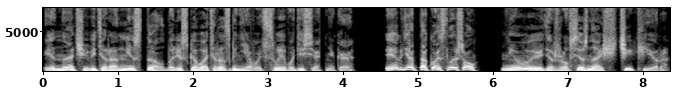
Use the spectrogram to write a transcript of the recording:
Иначе ветеран не стал бы рисковать разгневать своего десятника. «И где ты такой слышал?» Не выдержал всезнающий Чекир.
